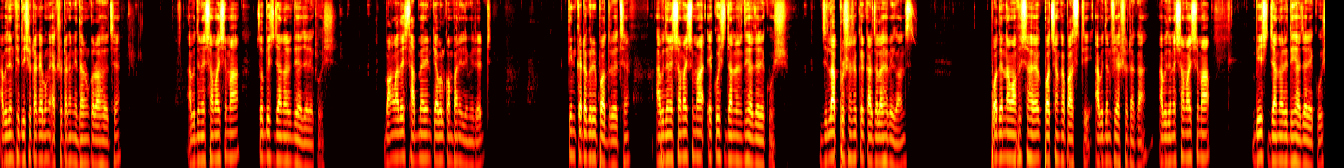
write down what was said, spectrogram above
আবেদন ফি দুশো টাকা এবং একশো টাকা নির্ধারণ করা হয়েছে। আবেদনের সময়সীমা চব্বিশ জানুয়ারি দুই হাজার একুশ। Bangladesh submarine cable company limited তিন ক্যাটাগরির পদ রয়েছে। আবেদনের সময়সীমা একুশ জানুয়ারি দুই হাজার একুশ। জেলা প্রশাসকের কার্যালয় হবিগঞ্জ। পদের নাম অফিস সহায়ক, পদ সংখ্যা পাঁচটি, আবেদন ফি একশো টাকা। আবেদনের সময়সীমা বিশ জানুয়ারি দুই হাজার একুশ।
